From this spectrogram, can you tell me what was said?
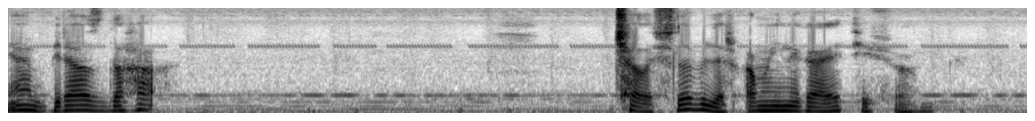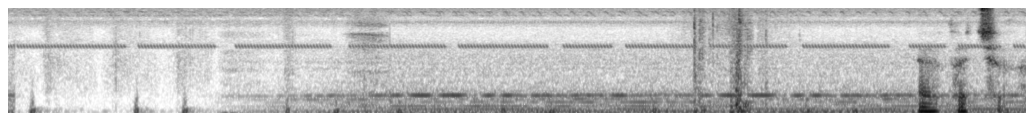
Yani biraz daha çalışılabilir ama yine gayet iyi şu an. Evet açıldı.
